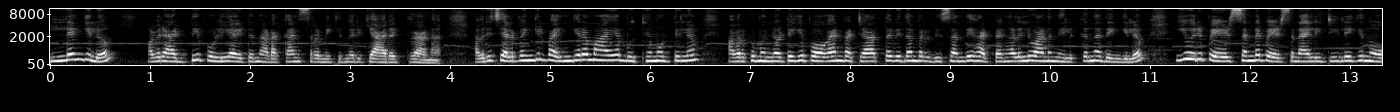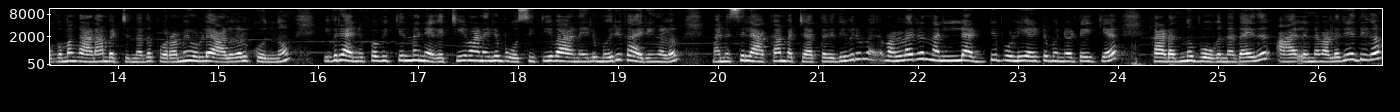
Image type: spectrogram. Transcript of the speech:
ഇല്ലെങ്കിലും അവർ അടിപൊളിയായിട്ട് നടക്കാൻ ശ്രമിക്കുന്ന ഒരു ക്യാരക്ടറാണ്. അവർ ചിലപ്പോൾ ഭയങ്കരമായ ബുദ്ധിമുട്ടിലും അവർക്ക് മുന്നോട്ടേക്ക് പോകാൻ പറ്റാത്ത വിധം പ്രതിസന്ധി ഘട്ടങ്ങളിലുമാണ് നിൽക്കുന്നതെങ്കിലും ഈ ഒരു പേഴ്സന്റെ പേഴ്സണാലിറ്റിയിലേക്ക് നോക്കുമ്പോൾ കാണാൻ പറ്റുന്നത് പുറമേ ഉള്ള ആളുകൾക്കൊന്നും ഇവരനുഭവിക്കുന്ന നെഗറ്റീവ് ആണെങ്കിലും പോസിറ്റീവ് ആണെങ്കിലും ഒരു കാര്യങ്ങളും മനസ്സിലാക്കാൻ പറ്റാത്ത വിധം ഇവർ വളരെ നല്ല അടിപൊളിയായിട്ട് മുന്നോട്ടേക്ക് കടന്നു പോകുന്ന അതായത് വളരെയധികം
